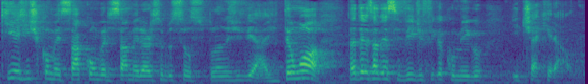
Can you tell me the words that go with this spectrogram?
que a gente começar a conversar melhor sobre os seus planos de viagem. Então, ó, tá interessado nesse vídeo? Fica comigo e check it out.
